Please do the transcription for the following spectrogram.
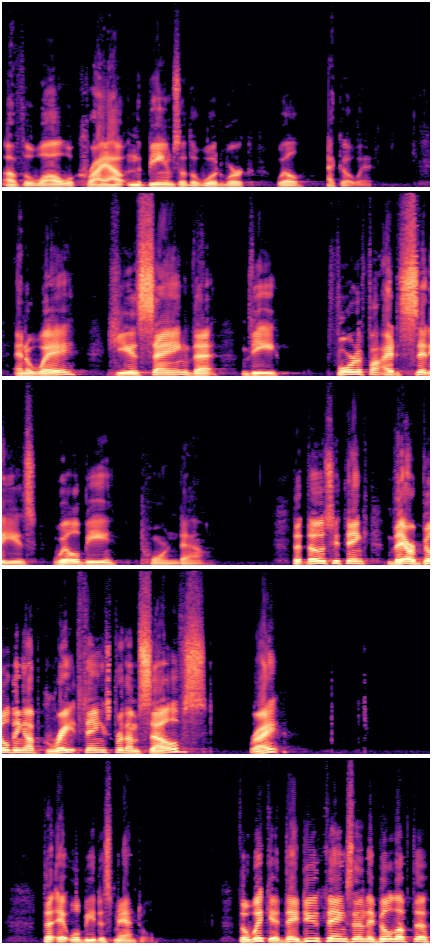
of the wall will cry out, and the beams of the woodwork will echo it. In a way, he is saying that the fortified cities will be torn down. That those who think they are building up great things for themselves, right? That it will be dismantled. The wicked, they do things and then they build up the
